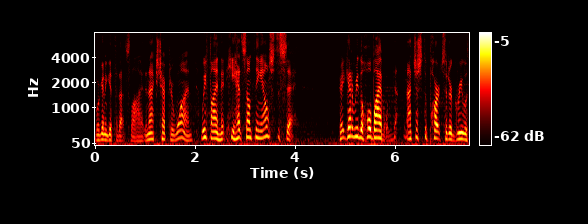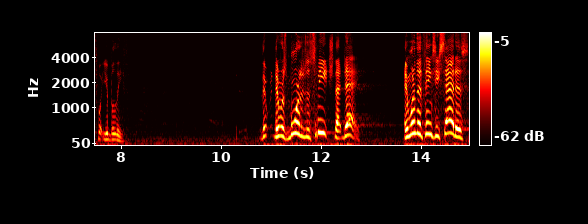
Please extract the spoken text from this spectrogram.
we're going to get to that slide. In Acts chapter 1, we find that he had something else to say. Okay, you got to read the whole Bible, not just the parts that agree with what you believe. There, there was more to the speech that day. And one of the things he said is,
